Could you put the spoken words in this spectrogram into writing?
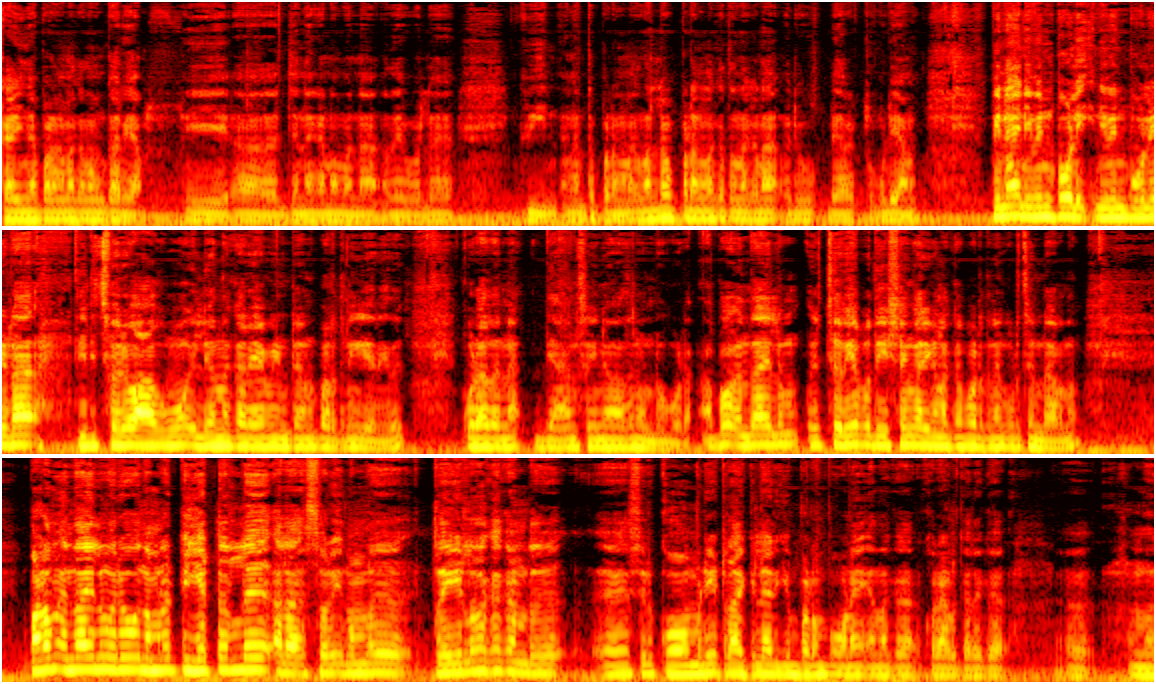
കഴിഞ്ഞ പടങ്ങളൊക്കെ നമുക്കറിയാം. ഈ ജനഗണമന അതേപോലെ ക്വീൻ അങ്ങനത്തെ പടങ്ങളൊക്കെ നല്ല പടങ്ങളൊക്കെ തന്നേക്കണ ഒരു ഡയറക്ടർ കൂടിയാണ്. പിന്നെ നിവിൻ പോളി. നിവിൻ പോളിയുടെ തിരിച്ചുവരവ് ആകുമോ ഇല്ലയോ എന്നൊക്കെ അറിയാൻ വേണ്ടിയിട്ടാണ് പടത്തിന് കയറിയത്. കൂടാതെ തന്നെ ധ്യാൻ ശ്രീനിവാസനുണ്ട് കൂടെ. അപ്പോൾ എന്തായാലും ഒരു ചെറിയ പ്രതീക്ഷയും കാര്യങ്ങളൊക്കെ പടത്തിനെ കുറിച്ച് ഉണ്ടായിരുന്നു. പടം എന്തായാലും ഒരു നമ്മൾ തിയേറ്ററിൽ അല്ല സോറി നമ്മൾ ട്രെയിലറൊക്കെ കണ്ട് ഒരു കോമഡി ട്രാക്കിലായിരിക്കും പടം പോണേ എന്നൊക്കെ കുറേ ആൾക്കാരൊക്കെ ഒന്ന്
